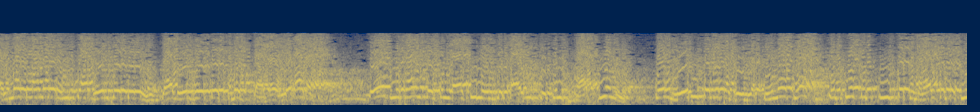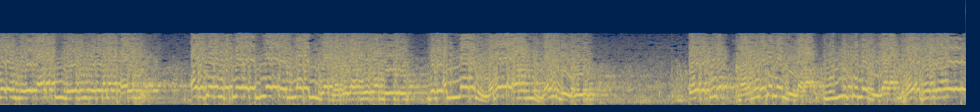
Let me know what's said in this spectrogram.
اللہ تعالیٰ کہیں کیا بھیج دیتے کیا بھیج دیتے سمجھ پیدا ہوتا رہا ایک مقام پر کوئی ایسی نہیں کہ تاریخ کے کچھ ساتھیوں میں کوئی میری طرح کا کوئی یقینا تھا؟ اس میں کچھ چیز کو سنبھال کے رکھیے تو میرے بات کی لوگوں کو کل آئی اب جب اس نے رکھ لیا تو اللہ کی نظر آنے کا مل گئی۔ جب اللہ کی نظر آنے بند ہو گئی اور کچھ کھانے کو نہ ملا، پینے کو نہ ملا بہت ہو گئے۔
